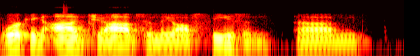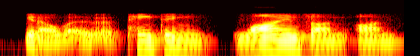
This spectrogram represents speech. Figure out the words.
working odd jobs in the off season. Um, you know, uh, painting lines on on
